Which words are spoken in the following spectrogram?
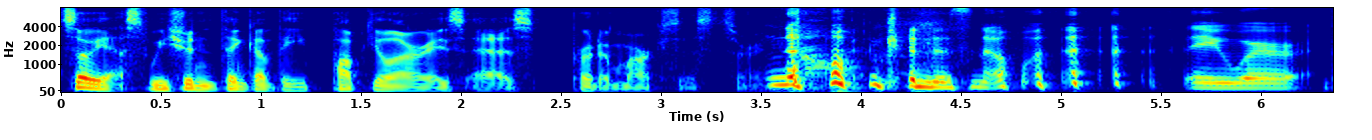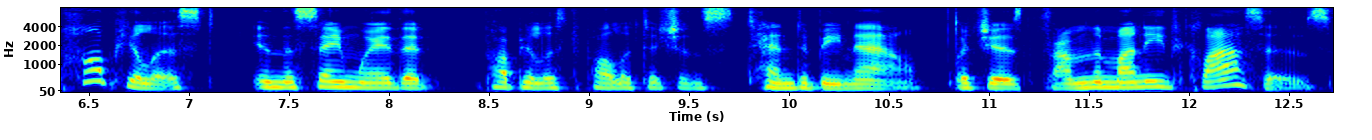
So yes, we shouldn't think of the populares as proto-Marxists or anything. no, goodness, no. they were populist in the same way that populist politicians tend to be now, which is from the moneyed classes,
